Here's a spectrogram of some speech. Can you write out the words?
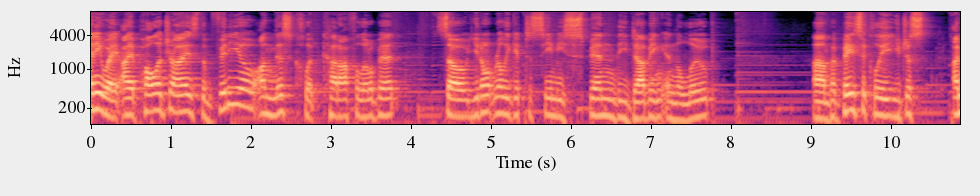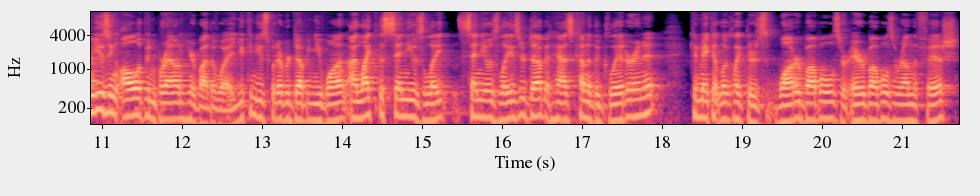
Anyway, I apologize. The video on this clip cut off a little bit, so you don't really get to see me spin the dubbing in the loop. Um, but basically you just, I'm using olive and brown here by the way. You can use whatever dubbing you want. I like the Senyo's, La Senyo's laser dub. It has kind of the glitter in it. Can make it look like there's water bubbles or air bubbles around the fish.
